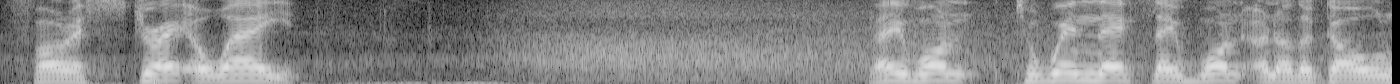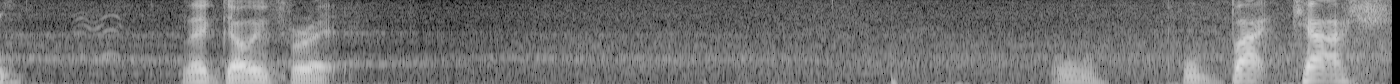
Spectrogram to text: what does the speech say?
Forest straight away. They want to win this. They want another goal. They're going for it. Ooh, pulled back Cash.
